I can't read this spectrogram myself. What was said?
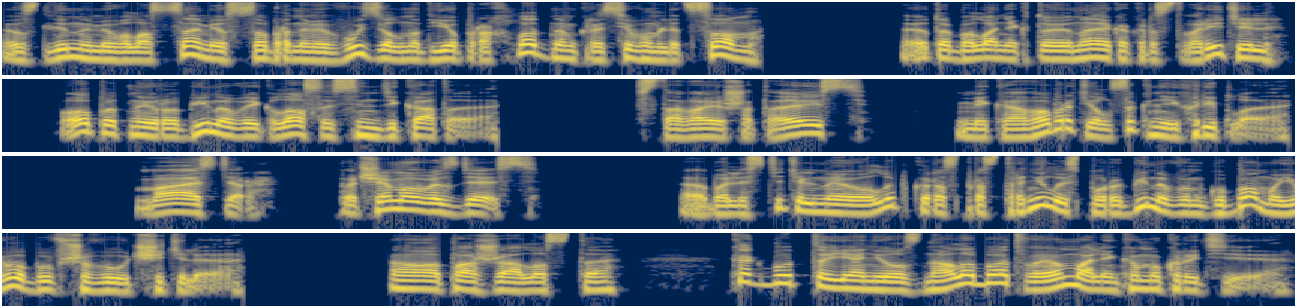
с длинными волосами, собранными в узел над ее прохладным красивым лицом. Это была никто иная, как растворитель, опытный рубиновый глаз из синдиката. Вставая шатаясь, Микава обратился к ней хрипло. «Мастер, почему вы здесь?» Обольстительная улыбка распространилась по рубиновым губам моего бывшего учителя. «О, пожалуйста. Как будто я не узнала бы о твоем маленьком укрытии».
